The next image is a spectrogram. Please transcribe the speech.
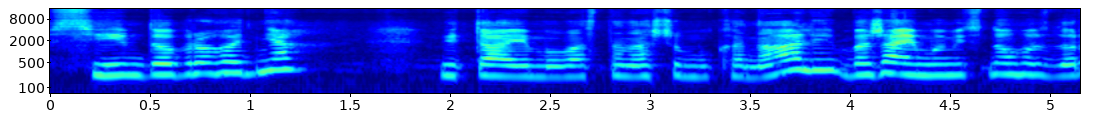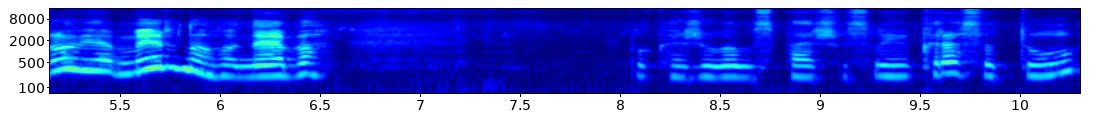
Всім доброго дня! Вітаємо вас на нашому каналі. Бажаємо міцного здоров'я, мирного неба. Покажу вам спершу свою красоту.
